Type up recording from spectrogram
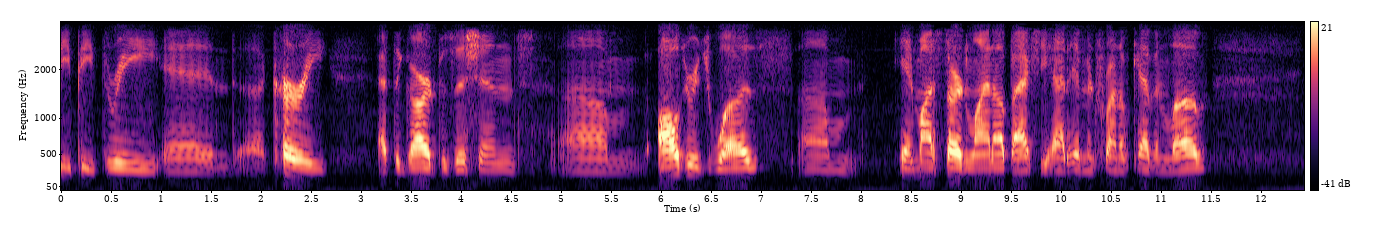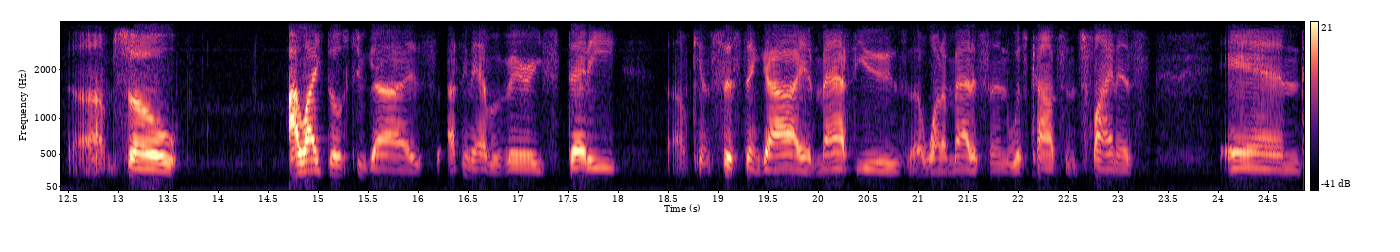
CP3 and uh, Curry at the guard positions. Um, Aldridge was um, in my starting lineup. I actually had him in front of Kevin Love. Um, so I like those two guys. I think they have a very steady, um, consistent guy in Matthews, uh, one of Madison, Wisconsin's finest, and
